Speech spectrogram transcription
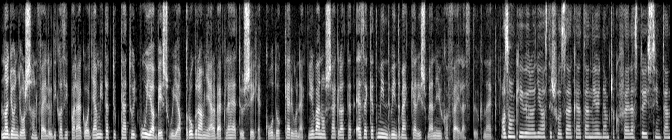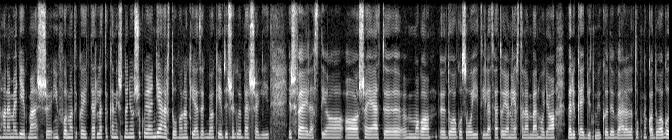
nagyon gyorsan fejlődik az iparág, ahogy említettük, tehát hogy újabb és újabb programnyelvek, lehetőségek, kódok kerülnek nyilvánosságra, tehát ezeket mind-mind meg kell ismerniük a fejlesztőknek. Azon kívül ugye azt is hozzá kell tenni, hogy nem csak a fejlesztői szinten, hanem egyéb más informatikai területeken is nagyon sok olyan gyártó van, aki ezekbe a képzésekbe besegít, és fejleszti a, a saját maga dolgozóit, illetve hát olyan értelemben, hogy a velük együttműködő vállalatoknak a dolgozóit,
